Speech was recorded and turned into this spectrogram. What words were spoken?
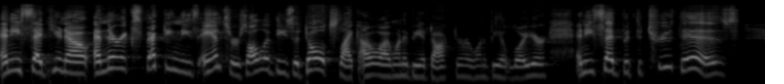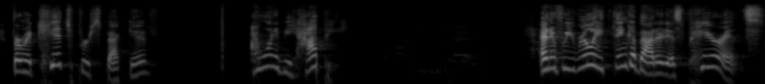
And he said, you know, and they're expecting these answers, all of these adults, like, oh, I want to be a doctor, I want to be a lawyer. And he said, but the truth is, from a kid's perspective, I want to be happy. And if we really think about it as parents,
